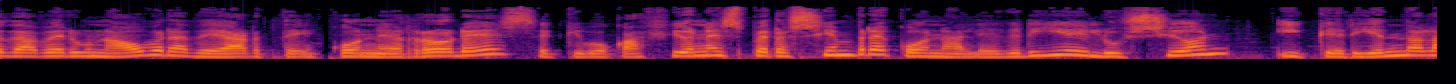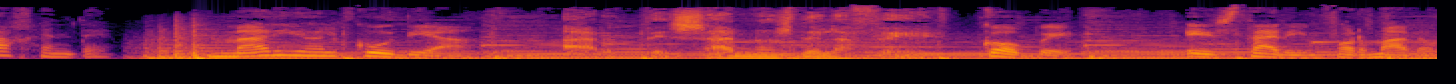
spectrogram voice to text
pueda ver una obra de arte, con errores, equivocaciones, pero siempre con alegría, ilusión y queriendo a la gente. Mario Alcudia. Artesanos de la Fe. Cope. Estar informado.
